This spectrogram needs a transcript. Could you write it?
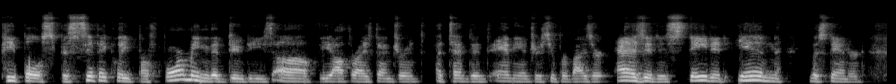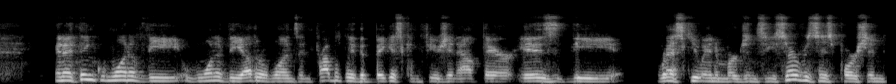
people specifically performing the duties of the authorized entrant, attendant, and the entry supervisor as it is stated in the standard. And I think one of the one of the other ones, and probably the biggest confusion out there, is the rescue and emergency services portion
